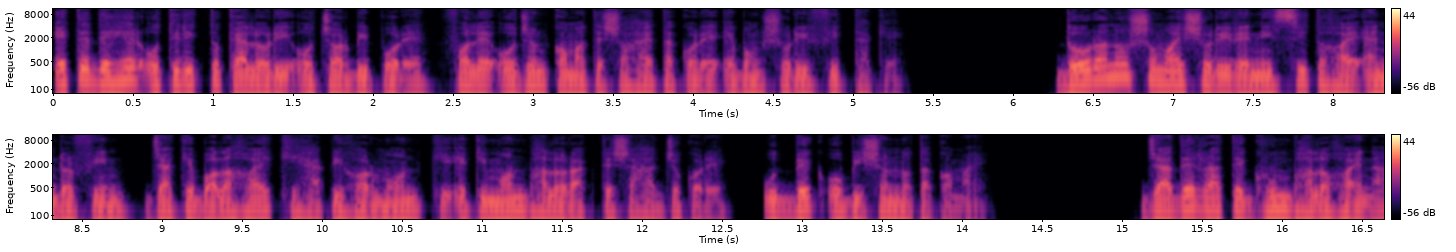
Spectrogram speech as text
এতে দেহের অতিরিক্ত ক্যালোরি ও চর্বি পড়ে, ফলে ওজন কমাতে সহায়তা করে এবং শরীর ফিট থাকে। দৌড়ানোর সময় শরীরে নিঃসৃত হয় অ্যান্ডোরফিন যাকে বলা হয় কি হ্যাপি হরমোন, কি এটি মন ভালো রাখতে সাহায্য করে, উদ্বেগ ও বিষণ্নতা কমায়। যাদের রাতে ঘুম ভালো হয় না,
